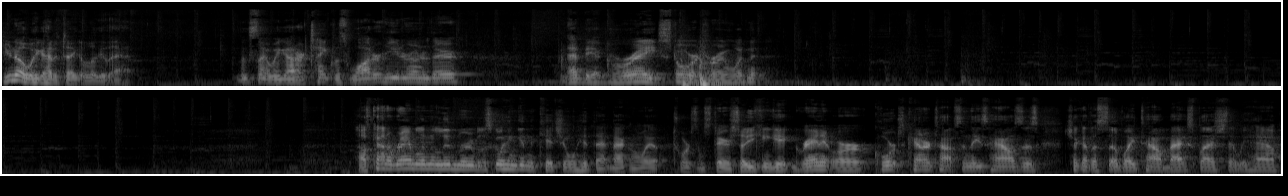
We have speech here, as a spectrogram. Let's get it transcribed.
You know we gotta take a look at that. Looks like we got our tankless water heater under there. That'd be a great storage room, wouldn't it? I was kind of rambling in the living room, but let's go ahead and get in the kitchen. We'll hit that back on the way up towards some stairs. So you can get granite or quartz countertops in these houses. Check out the subway tile backsplash that we have.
